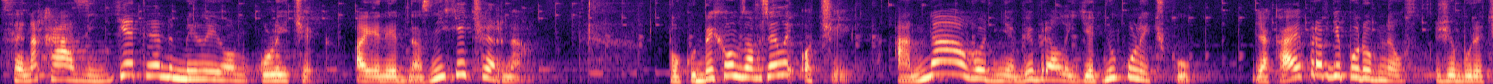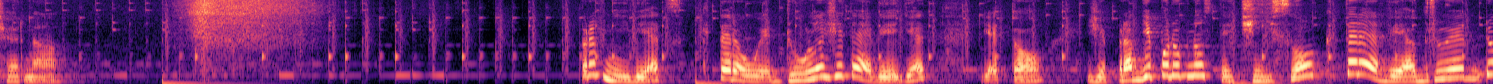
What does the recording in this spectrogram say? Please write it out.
se nachází jeden milion kuliček a jen jedna z nich je černá. Pokud bychom zavřeli oči a náhodně vybrali jednu kuličku, jaká je pravděpodobnost, že bude černá? První věc, kterou je důležité vědět, je to, že pravděpodobnost je číslo, které vyjadřuje, do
